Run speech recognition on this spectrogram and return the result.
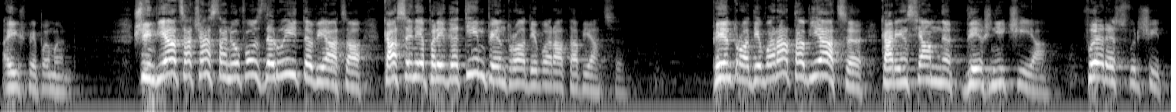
aici pe pământ. Și în viața aceasta ne-a fost dăruită viața ca să ne pregătim pentru adevărata viață. Pentru adevărata viață care înseamnă veșnicia, fără sfârșit.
